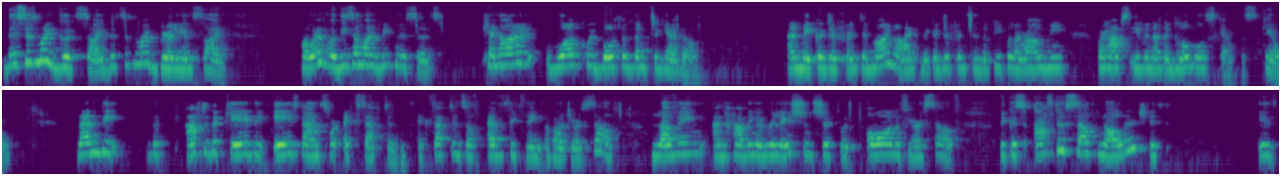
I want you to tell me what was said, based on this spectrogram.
this is my good side, this is my brilliant side. However, these are my weaknesses. Can I work with both of them together and make a difference in my life, make a difference in the people around me, perhaps even at a global scale? Then the, the after the K, the A stands for acceptance, acceptance of everything about yourself, loving and having a relationship with all of yourself. Because after self-knowledge is is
